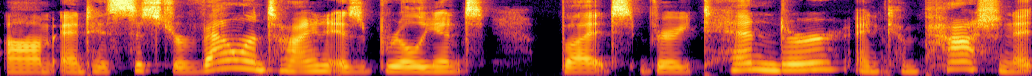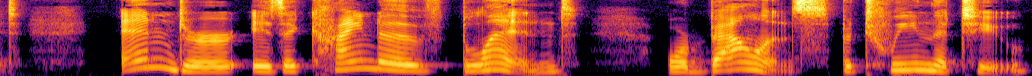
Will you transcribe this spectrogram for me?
um, and his sister Valentine is brilliant but very tender and compassionate. Ender is a kind of blend or balance between the two.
